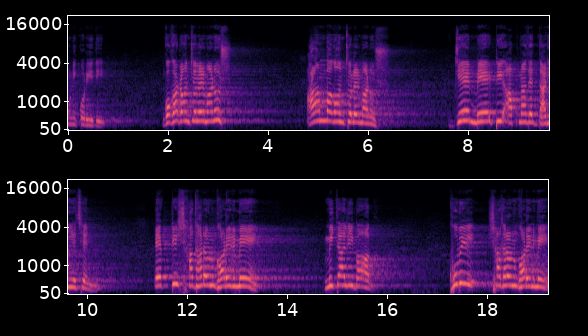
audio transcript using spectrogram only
মনে করিয়ে দিই। গোঘাট অঞ্চলের মানুষ, আরামবাগ অঞ্চলের মানুষ, যে মেয়েটি আপনাদের দাঁড়িয়েছেন, একটি সাধারণ ঘরের মেয়ে, মিতালি বাগ, খুবই সাধারণ ঘরের মেয়ে।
